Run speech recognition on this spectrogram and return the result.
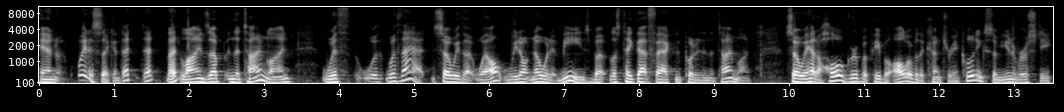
and wait a second, that, that, that lines up in the timeline with, with, with that. So we thought, well, we don't know what it means, but let's take that fact and put it in the timeline. So we had a whole group of people all over the country, including some university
